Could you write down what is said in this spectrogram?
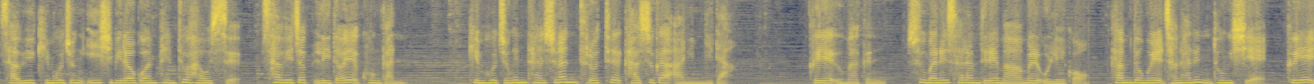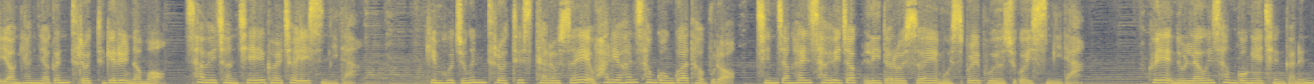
4위 김호중 21억 원 펜트하우스 사회적 리더의 공간 김호중은 단순한 트로트 가수가 아닙니다. 그의 음악은 수많은 사람들의 마음을 울리고 감동을 전하는 동시에 그의 영향력은 트로트계를 넘어 사회 전체에 걸쳐 있습니다. 김호중은 트로트 스타로서의 화려한 성공과 더불어 진정한 사회적 리더로서의 모습을 보여주고 있습니다. 그의 놀라운 성공의 증거는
